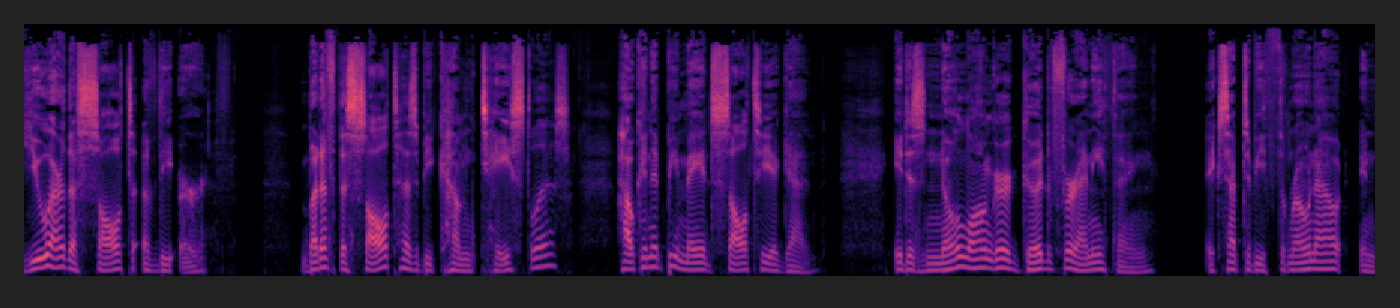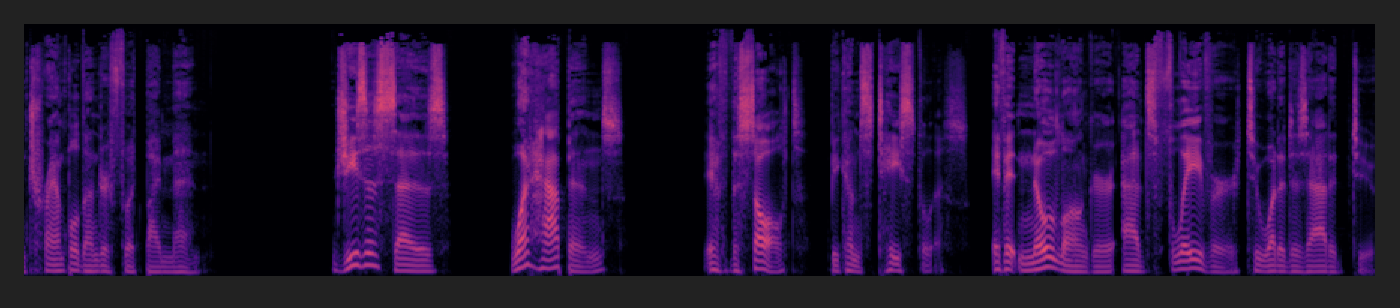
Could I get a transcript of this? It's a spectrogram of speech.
you are the salt of the earth. But if the salt has become tasteless, how can it be made salty again? It is no longer good for anything except to be thrown out and trampled underfoot by men. Jesus says, What happens if the salt becomes tasteless? If it no longer adds flavor to what it is added to?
